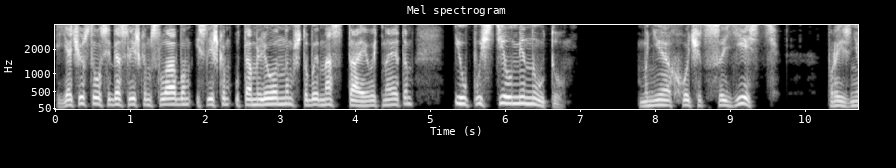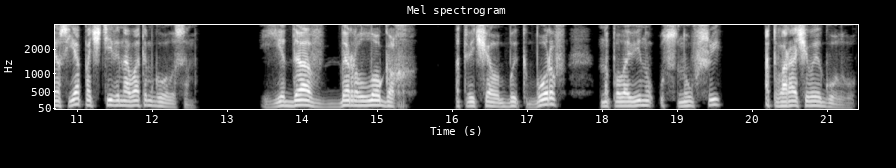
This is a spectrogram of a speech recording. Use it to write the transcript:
Я чувствовал себя слишком слабым и слишком утомленным, чтобы настаивать на этом, и упустил минуту. «Мне хочется есть», — произнес я почти виноватым голосом. «Еда в берлогах», — отвечал бык Боров, наполовину уснувший, отворачивая голову.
